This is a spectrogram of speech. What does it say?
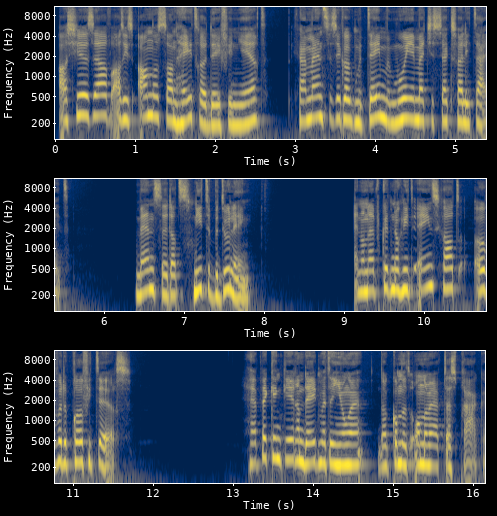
Als je jezelf als iets anders dan hetero definieert, gaan mensen zich ook meteen bemoeien met je seksualiteit. Mensen, dat is niet de bedoeling. En dan heb ik het nog niet eens gehad over de profiteurs. Heb ik een keer een date met een jongen, dan komt het onderwerp ter sprake.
